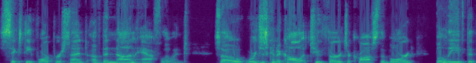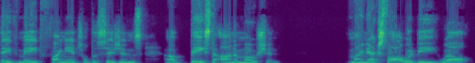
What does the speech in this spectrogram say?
64% of the non affluent. So we're just going to call it two thirds across the board believe that they've made financial decisions uh, based on emotion. My next thought would be, well,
